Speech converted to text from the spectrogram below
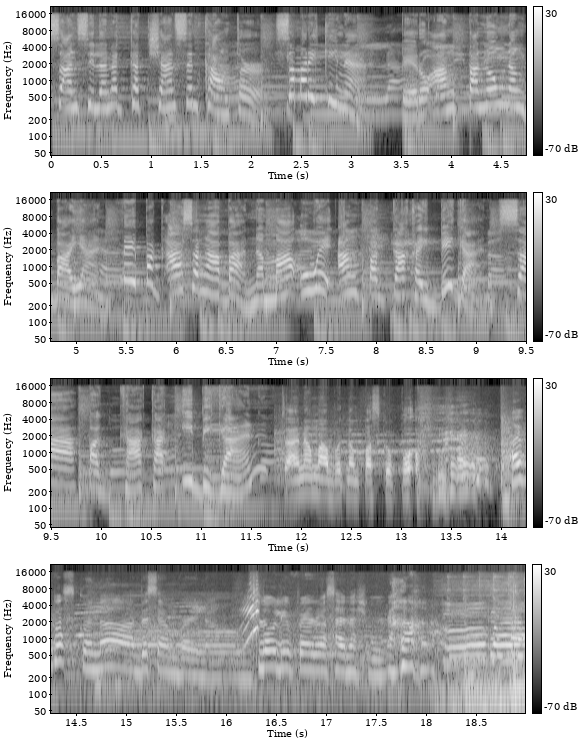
saan sila nagka-chance encounter sa Marikina. Pero ang tanong ng bayan, may pag-asa nga ba na mauwi ang pagkakaibigan sa pagkakaibigan? Sana mabot ng Pasko po. Ay, Pasko na. December na. Slowly pero sana sure.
